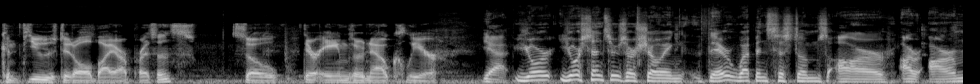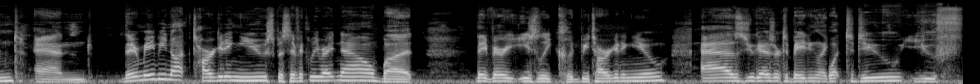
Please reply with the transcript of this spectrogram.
confused at all by our presence. So their aims are now clear. Yeah, your your sensors are showing their weapon systems are are armed and they're maybe not targeting you specifically right now, but they very easily could be targeting you. As you guys are debating like what to do, you f-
